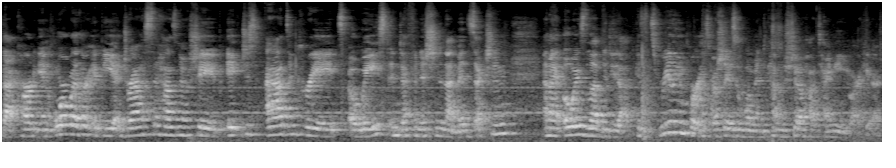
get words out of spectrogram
that cardigan or whether it be a dress that has no shape, it just adds and creates a waist and definition in that midsection. And I always love to do that because it's really important, especially as a woman, to kind of show how tiny you are here.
